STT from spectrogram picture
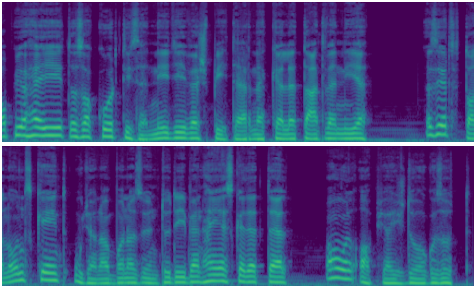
Apja helyét az akkor 14 éves Péternek kellett átvennie, ezért tanoncként ugyanabban az öntödében helyezkedett el, ahol apja is dolgozott.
